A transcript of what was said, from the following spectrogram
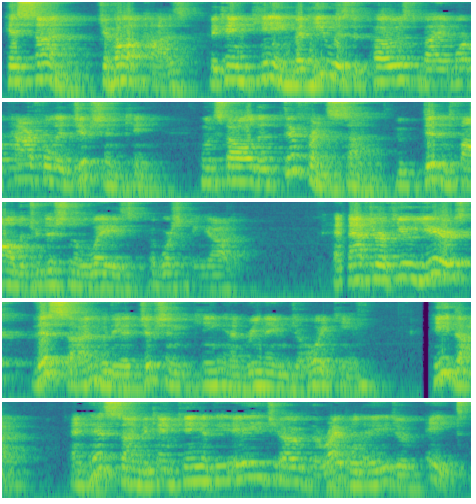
His son, Jehoahaz, became king, but he was deposed by a more powerful Egyptian king who installed a different son who didn't follow the traditional ways of worshiping God. And after a few years, this son, who the Egyptian king had renamed Jehoiakim, he died, and his son became king at the age of the ripe old age of eight.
